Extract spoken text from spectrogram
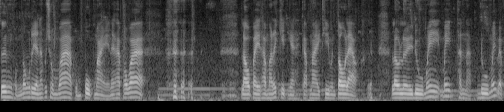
ซึ่งผมต้องเรียนท่านผู้ชมว่าผมปลูกใหม่นะครับ เพราะว่า เราไปทำภารกิจไงกลับมาอีกทีมันโตแล้ว เราเลยดูไม่ไม่ถนัดดูไม่แบบ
